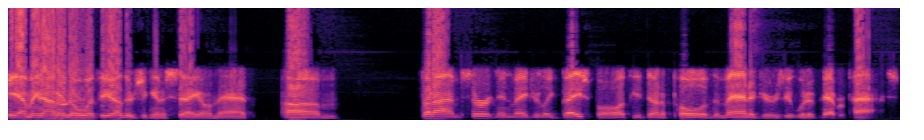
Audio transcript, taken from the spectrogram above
Yeah, I mean, I don't know what the others are going to say on that, um, but I'm certain in Major League Baseball, if you'd done a poll of the managers, it would have never passed.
